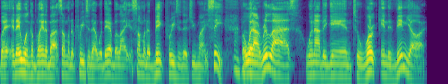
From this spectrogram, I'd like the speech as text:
but and they wouldn't complain about some of the preachers that were there, but like some of the big preachers that you might see. But what I realized when I began to work in the vineyard,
